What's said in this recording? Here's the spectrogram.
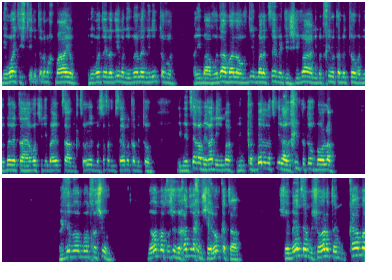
אני רואה את אשתי, נותן לה מחמאה היום, אני רואה את הילדים, אני אומר להם מילים טובות. אני בעבודה, בא לעובדים, בא לצוות, ישיבה, אני מתחיל אותה בטוב, אני אומר את ההערות שלי באמצע, המקצועיות, בסוף אני מסיים אותה בטוב. אני מייצר אווירה נעימה, אני מקבל על עצמי להרחיב את הטוב בעולם. וזה מאוד מאוד חשוב. מאוד מאוד חשוב. והכנתי לכם שאלון קצר, שבעצם שואל אותם כמה,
